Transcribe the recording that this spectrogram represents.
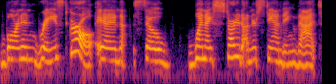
born and raised girl. And so when I started understanding that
